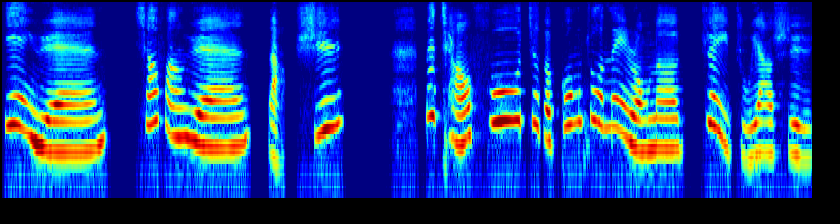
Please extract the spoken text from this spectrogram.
店员、消防员、老师。那樵夫这个工作内容呢，最主要是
